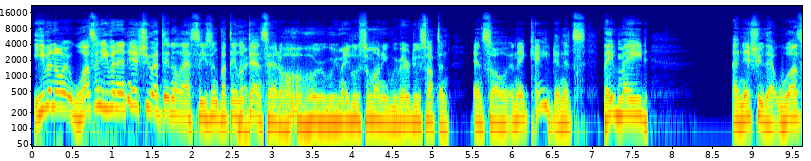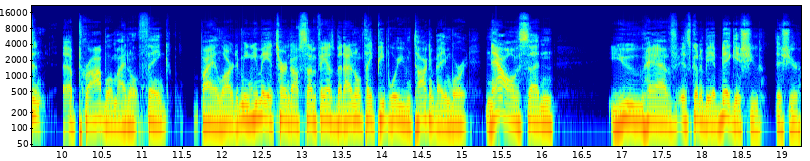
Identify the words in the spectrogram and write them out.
even though it wasn't even an issue at the end of last season, but they looked at it and said, "Oh, we may lose some money. We better do something." And so, and they caved. And it's they've made an issue that wasn't a problem. I don't think by and large. I mean, you may have turned off some fans, but I don't think people were even talking about it anymore. Now all of a sudden, you have it's going to be a big issue this year.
